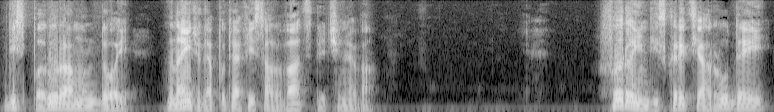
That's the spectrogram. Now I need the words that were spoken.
dispărură amândoi, înainte de a putea fi salvați de cineva. Fără indiscreția rudei,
